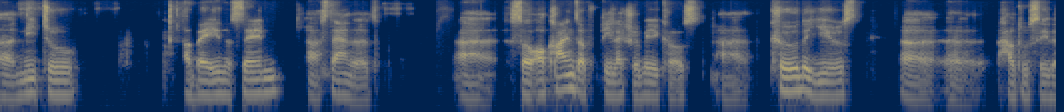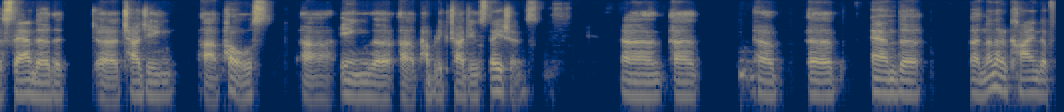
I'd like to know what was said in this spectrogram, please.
uh, need to obey the same uh, standards. Uh, so all kinds of electric vehicles uh, could use uh, how to say the standard charging poles in the public charging stations. And another kind of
